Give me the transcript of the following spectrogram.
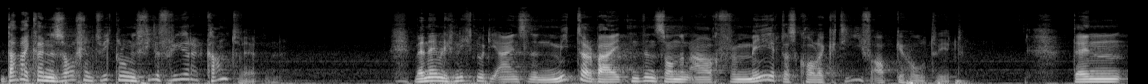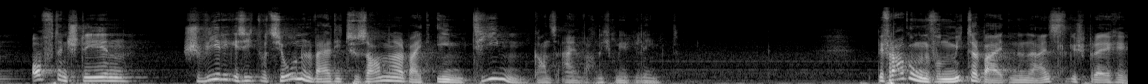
Dabei können solche Entwicklungen viel früher erkannt werden. Wenn nämlich nicht nur die einzelnen Mitarbeitenden, sondern auch vermehrt das Kollektiv abgeholt wird. Denn oft entstehen schwierige Situationen, weil die Zusammenarbeit im Team ganz einfach nicht mehr gelingt. Befragungen von Mitarbeitenden und Einzelgespräche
